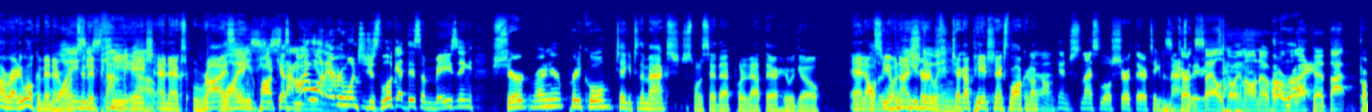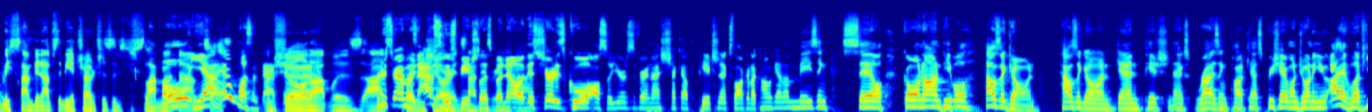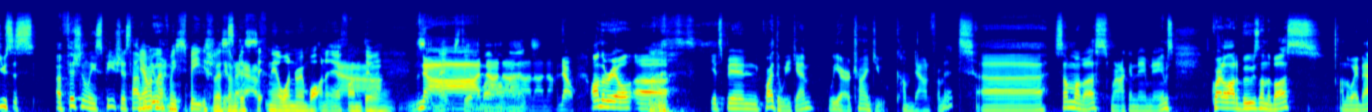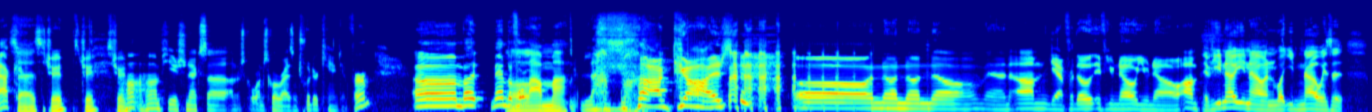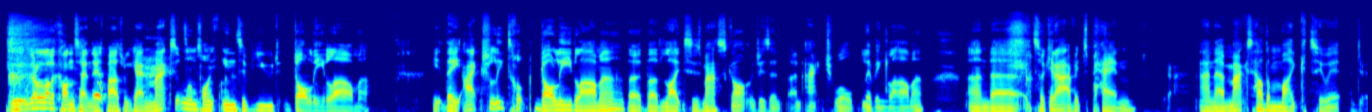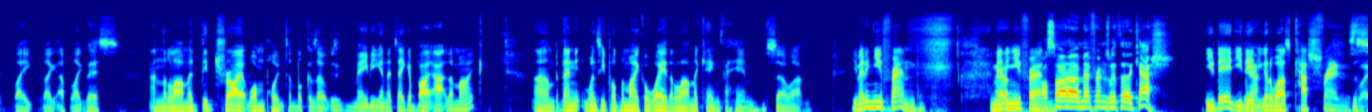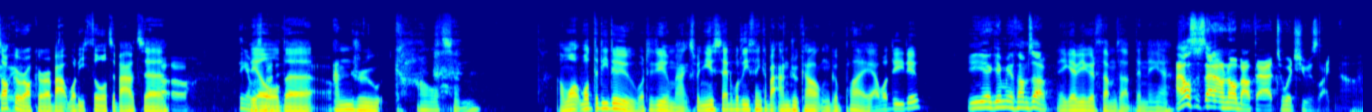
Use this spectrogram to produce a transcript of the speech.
Alrighty, welcome in everyone to the? PHNX Rising podcast. I want up? everyone to just look at this amazing shirt right here. Pretty cool. Take it to the max. Just want to say that. Put it out there. Here we go. And also, you have a nice shirt. doing? Check out phnxlocker.com. Yeah. Again, just a nice little shirt there. Take it There's the max, current baby. sale going on over All on the locker. That probably sounded absolutely atrocious as you slammed that Oh down, yeah, so it wasn't that. I'm sure that was. I'm Producer Emma is pretty sure absolutely speechless, but really no, bad. this shirt is cool. Also, yours is very nice. Check out the phnxlocker.com. We got an amazing sale going on, people. How's it going? How's it going? Again, PHNX Rising Podcast. Appreciate everyone joining you. I have left you sus- efficiently speechless. How You haven't doing? left me speechless. Yes, I'm I just have. sitting here wondering what on earth I'm doing. Sitting next to you Nah, nah, nah, nah, nah, no. On the real, uh, it's been quite the weekend. We are trying to come down from it. Uh, some of us, we're not going to name names, quite a lot of booze on the bus on the way back. So it's true. It's true. It's true. Uh-huh, uh-huh. PHNX uh, underscore underscore rising Twitter can confirm. Um, but man, before Llama. llama, oh gosh, oh no no no man. Um, yeah. For those, if you know, you know. Um, If you know, you know, and what you know is that we, we got a lot of content this past weekend. Max at one point interviewed Dolly Llama. He, they actually took Dolly Llama, the the Lights' mascot, which is an, an actual living llama, and uh, took it out of its pen. And uh, Max held a mic to it, I did. like like up like this. And the llama did try at one point to look as though it was maybe going to take a bite out of the mic. Um, but then once he pulled the mic away, the llama came for him. So um, you made a new friend. You made I a new friend. Also, uh, met friends with uh, Cash you did, you did. Yeah. You got to ask Cash, friends. the lately. soccer rocker, about what he thought about uh, oh. I think the old uh, Andrew Carlton. And what what did he do? What did he do, Max? When you said, "What do you think about Andrew Carlton? Good play." Uh, what did he do? He uh, gave me a thumbs up. He gave you a good thumbs up, didn't he? Yeah. I also said I don't know about that, to which he was like, "Nah."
